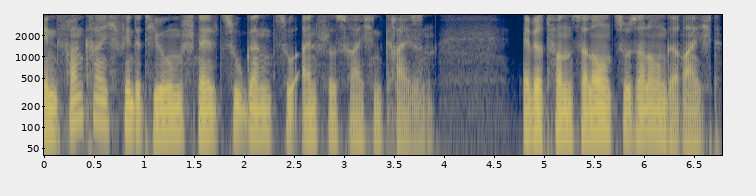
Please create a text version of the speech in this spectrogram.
In Frankreich findet Hume schnell Zugang zu einflussreichen Kreisen. Er wird von Salon zu Salon gereicht.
